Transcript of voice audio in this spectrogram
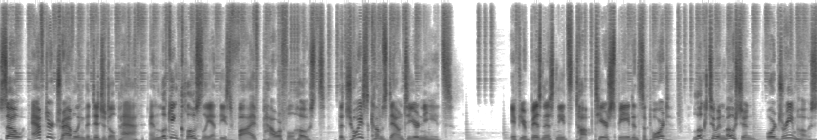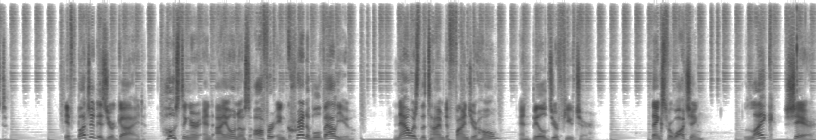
So, after traveling the digital path and looking closely at these five powerful hosts, the choice comes down to your needs. If your business needs top tier speed and support, look to InMotion or DreamHost. If budget is your guide, Hostinger and Ionos offer incredible value. Now is the time to find your home and build your future. Thanks for watching. Like, share,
